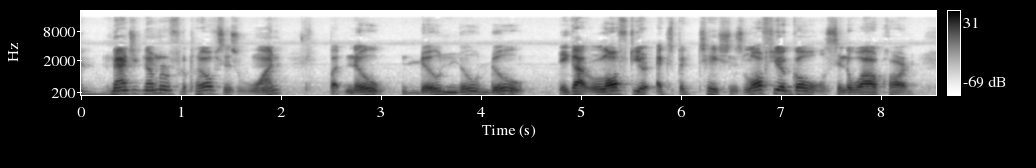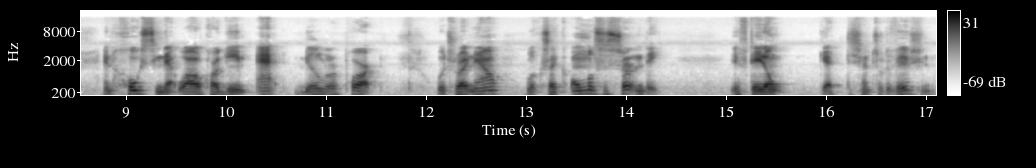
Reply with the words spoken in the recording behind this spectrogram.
the magic number for the playoffs is one. But no, no, no, no. They got loftier expectations, loftier goals in the wild card, and hosting that wild card game at Miller Park, which right now looks like almost a certainty if they don't get the Central Division.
